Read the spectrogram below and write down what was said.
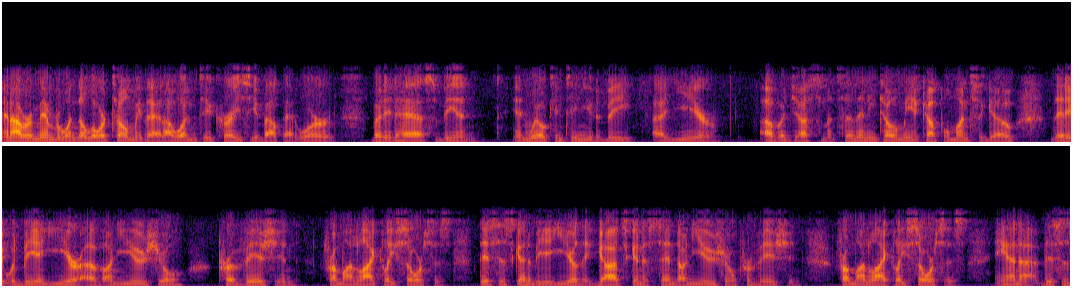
And I remember when the Lord told me that, I wasn't too crazy about that word, but it has been and will continue to be a year of adjustments. And then he told me a couple months ago that it would be a year of unusual provision from unlikely sources. This is going to be a year that God's going to send unusual provision from unlikely sources. And uh, this is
